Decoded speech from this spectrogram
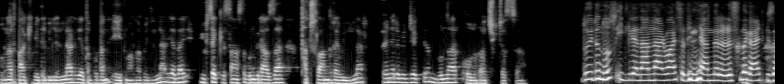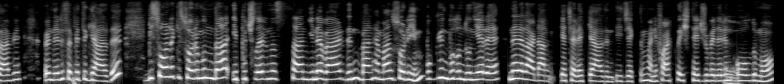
Bunları takip edebilirler ya da buradan eğitim alabilirler ya da yüksek lisansla bunu biraz daha taçlandırabilirler. Önerebileceklerim bunlar olur açıkçası duydunuz. İlgilenenler varsa dinleyenler arasında gayet güzel bir öneri sepeti geldi. Bir sonraki sorumun da ipuçlarını sen yine verdin. Ben hemen sorayım. Bugün bulunduğun yere nerelerden geçerek geldin diyecektim. Hani farklı iş tecrübelerin evet. oldu mu?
